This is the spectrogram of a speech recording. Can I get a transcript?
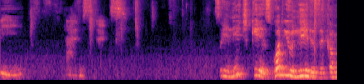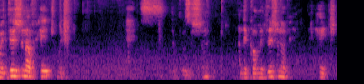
p times x. So in each case, what you need is the commutation of h with x, the position, and the commutation of h.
